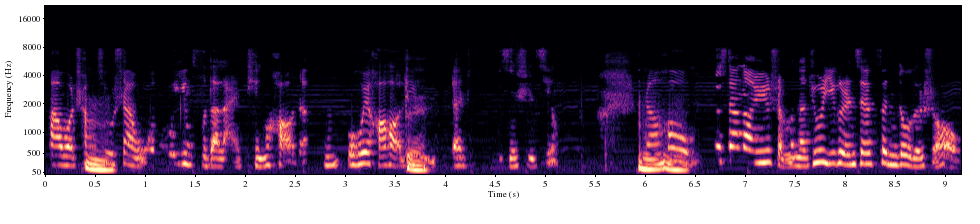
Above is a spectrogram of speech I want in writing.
啊，我长袖善舞，我会应付得来，挺好的。嗯，我会好好利用呃一些事情。然后就相当于什么呢？就是一个人在奋斗的时候，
